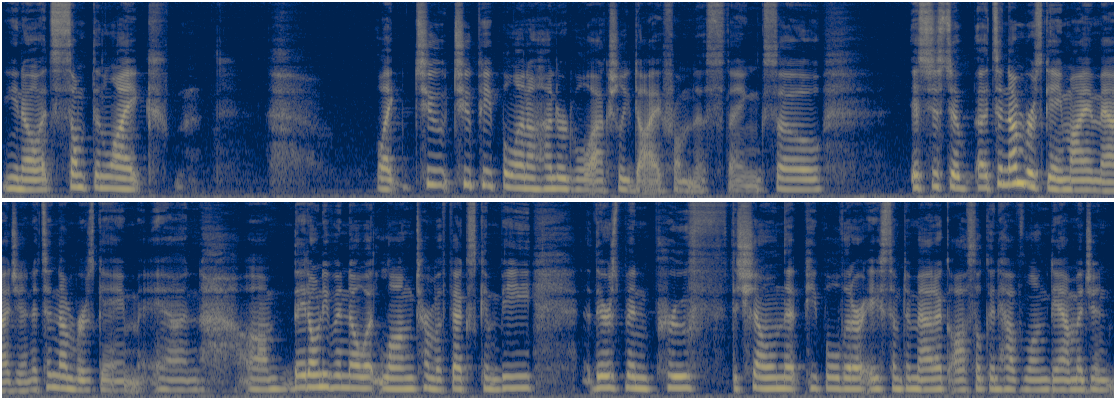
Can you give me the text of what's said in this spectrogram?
you know, it's something like like two two people in a hundred will actually die from this thing. So it's just a it's a numbers game. I imagine it's a numbers game, and um, they don't even know what long term effects can be. There's been proof shown that people that are asymptomatic also can have lung damage and,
